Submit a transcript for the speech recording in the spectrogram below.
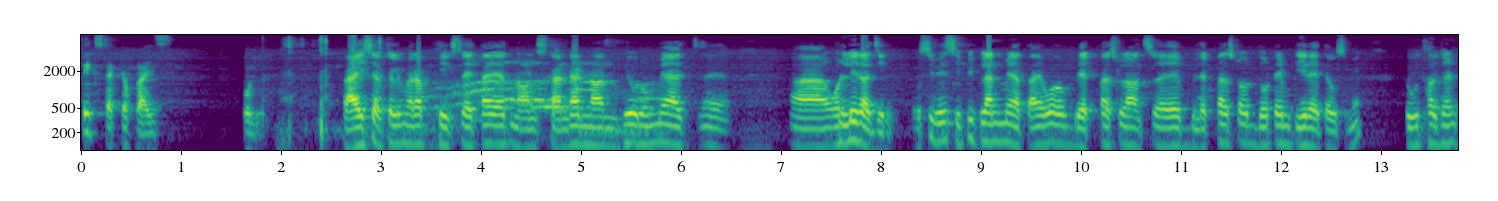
ফিক্সড একটা প্রাইস বলি प्राइस एक्चुअली मेरा फिक्स रहता है non standard non view room में ओनली लॉजिंग उसी में सीपी प्लान में आता है वो ब्रेकफास्ट लंच ब्रेकफास्ट और दो टाइम टी रहता है उसमें टू थाउज़ेंड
